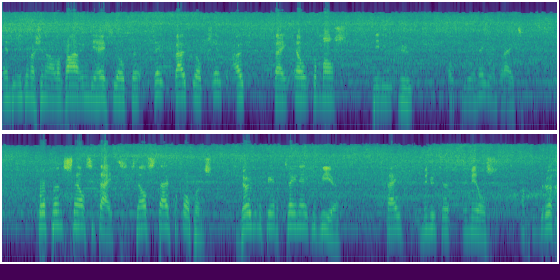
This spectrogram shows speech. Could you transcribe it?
En die internationale ervaring die heeft hij ook, uh, buiten zeker uit bij elke mans die hij nu ook hier in Nederland rijdt. Koppens, snelste tijd. Snelste tijd van Koppens. 47-294. Vijf minuten inmiddels achter de rug.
